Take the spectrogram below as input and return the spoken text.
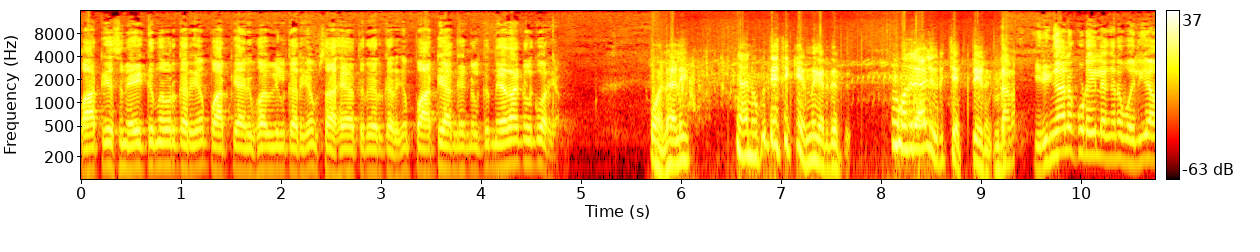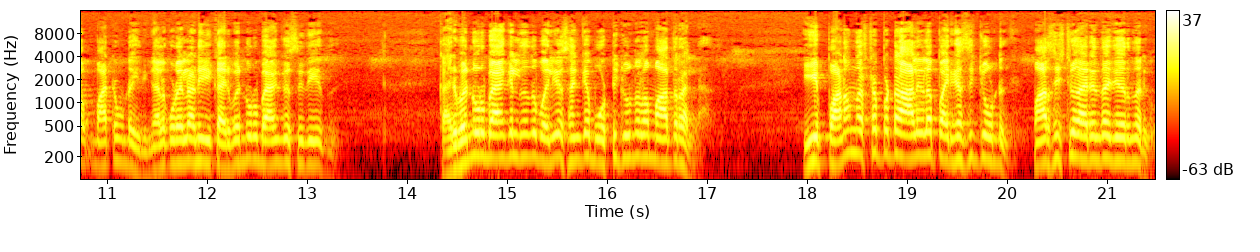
പാർട്ടിയെ സ്നേഹിക്കുന്നവർക്കറിയാം പാർട്ടി അനുഭാവികൾക്കറിയാം സഹയാത്രികർക്കറിയാം പാർട്ടി അംഗങ്ങൾക്ക് നേതാക്കൾക്കും അറിയാം. മുതലാളി ഞാൻ ഉപദേശിക്കുന്നു കരുതരുത്. മുതലാളി ഒരു ചെത്തിയാണ് ഇരിങ്ങാലക്കുടയിൽ അങ്ങനെ വലിയ മാറ്റമുണ്ട്. ഇരിങ്ങാലക്കുടയിലാണ് ഈ കരുവന്നൂർ ബാങ്ക് സ്ഥിതി ചെയ്യുന്നത്. കരുവന്നൂർ ബാങ്കിൽ നിന്ന് വലിയ സംഖ്യ പൊട്ടിച്ചു എന്നുള്ളത് മാത്രമല്ല. ഈ പണം നഷ്ടപ്പെട്ട ആളുകളെ പരിഹസിച്ചുകൊണ്ട് മാർക്സിസ്റ്റുകാരെന്താ ചേർന്നറിയോ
